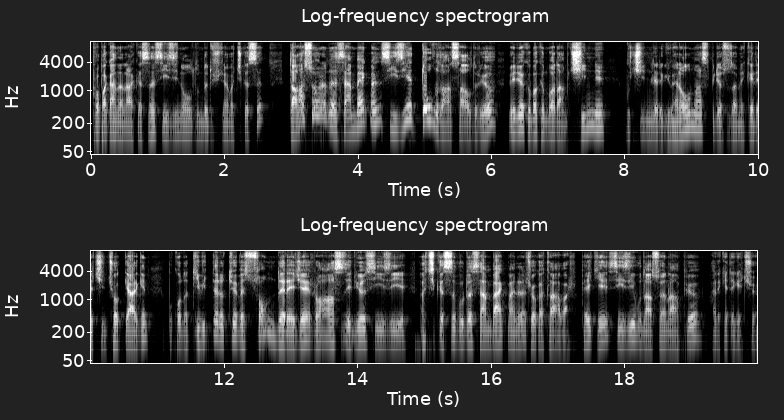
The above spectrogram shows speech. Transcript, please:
Propagandanın arkasında CZ'nin olduğunu da düşünüyorum açıkçası. Daha sonra da Sam Bankman CZ'ye doğrudan saldırıyor ve diyor ki bakın bu adam Çinli, bu Çinlilere güven olmaz. Biliyorsunuz Amerika ile Çin çok gergin. Bu konuda tweetler atıyor ve son derece rahatsız ediyor CZ'yi. Açıkçası burada Sam Bankman'da da çok hata var. Peki CZ bundan sonra ne yapıyor? Harekete geçiyor.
